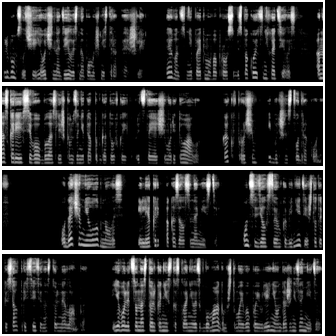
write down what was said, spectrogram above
В любом случае, я очень надеялась на помощь мистера Эшли. Эванс мне по этому вопросу беспокоить не хотелось. Она, скорее всего, была слишком занята подготовкой к предстоящему ритуалу, как, впрочем, и большинство драконов. Удача мне улыбнулась и лекарь оказался на месте. Он сидел в своем кабинете и что-то писал при свете настольной лампы. Его лицо настолько низко склонилось к бумагам, что моего появления он даже не заметил.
